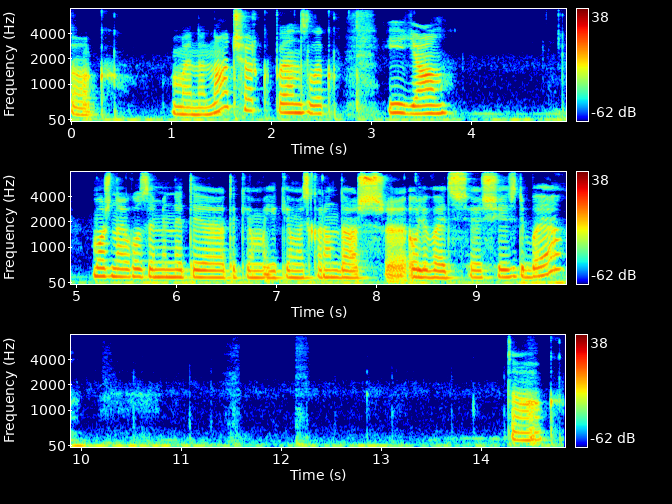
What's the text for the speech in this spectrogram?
Так, у мене начерк, пензлик, і я можна його замінити таким якимось карандаш е, олівець 6B. Так,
